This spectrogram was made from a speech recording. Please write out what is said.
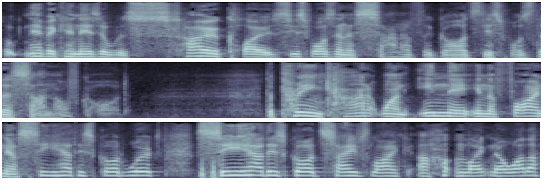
look, Nebuchadnezzar was so close. This wasn't a son of the gods, this was the Son of God. The pre incarnate one in there in the fire. Now, see how this God works? See how this God saves like, uh, like no other?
